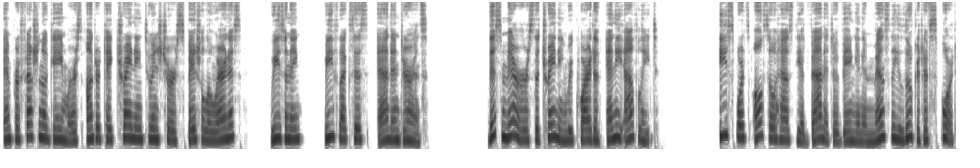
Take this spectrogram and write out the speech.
and professional gamers undertake training to ensure spatial awareness, reasoning, reflexes, and endurance. This mirrors the training required of any athlete. Esports also has the advantage of being an immensely lucrative sport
